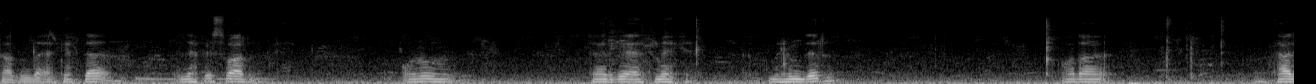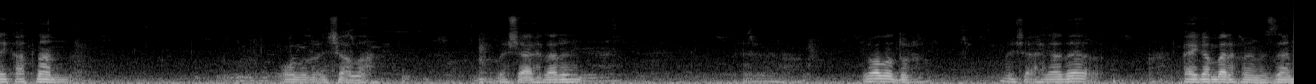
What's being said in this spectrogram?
kadında erkekte nefis var. Onu terbiye etmek mühimdir. O da tarikatla olur inşallah. Meşayihlerin e, yoludur. Meşayihler de Peygamber Efendimiz'den,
